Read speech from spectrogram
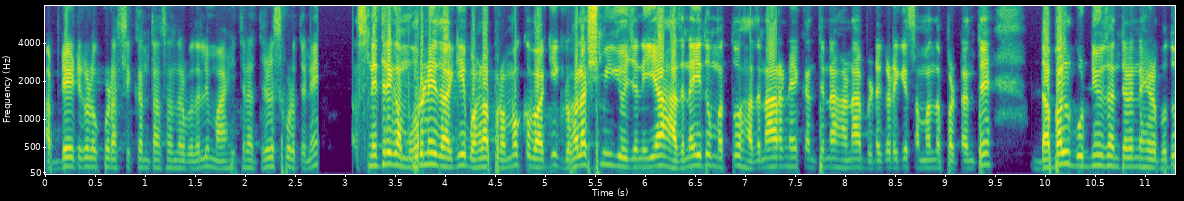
ಅಪ್ಡೇಟ್ಗಳು ಕೂಡ ಸಿಕ್ಕಂತಹ ಸಂದರ್ಭದಲ್ಲಿ ಮಾಹಿತಿನ ತಿಳಿಸ್ಕೊಡ್ತೇನೆ. ಸ್ನೇಹಿತರೆ ಈಗ ಮೂರನೇದಾಗಿ ಬಹಳ ಪ್ರಮುಖವಾಗಿ ಗೃಹಲಕ್ಷ್ಮಿ ಯೋಜನೆಯ ಹದಿನೈದು ಮತ್ತು ಹದಿನಾರನೇ ಕಂತಿನ ಹಣ ಬಿಡುಗಡೆಗೆ ಸಂಬಂಧಪಟ್ಟಂತೆ ಡಬಲ್ ಗುಡ್ ನ್ಯೂಸ್ ಅಂತ ಹೇಳಿ ಹೇಳ್ಬೋದು.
